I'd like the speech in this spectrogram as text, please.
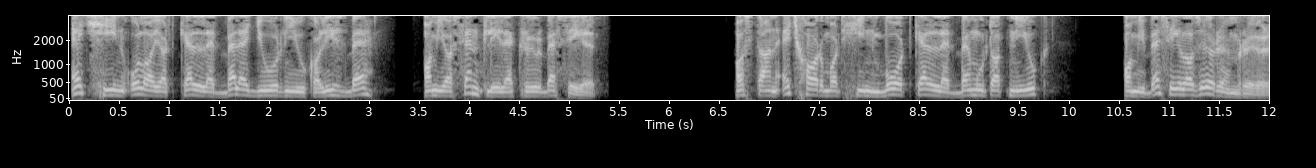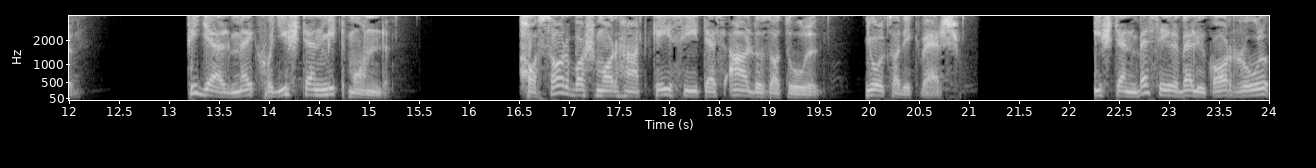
Egy hín olajat kellett belegyúrniuk a lisztbe, ami a Szentlélekről beszél. Aztán egy harmad hín bort kellett bemutatniuk, ami beszél az örömről. Figyeld meg, hogy Isten mit mond. Ha szarvasmarhát készítesz áldozatul, nyolcadik vers. Isten beszél velük arról,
